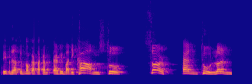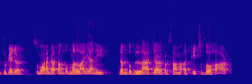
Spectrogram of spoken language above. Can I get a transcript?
Berdasarkan Stephen katakan, everybody comes to serve and to learn together. Semua orang datang untuk melayani dan untuk belajar bersama a teachable heart.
